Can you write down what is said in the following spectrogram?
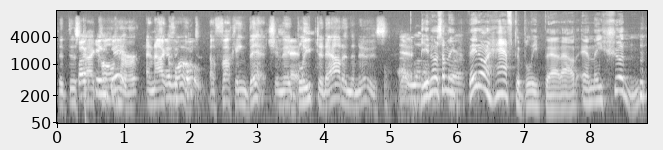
that this guy called bitch. her, and I As a quote, quote. a fucking bitch, and they Yes. bleeped it out in the news. I love You know something? her. They don't have to bleep that out, and they shouldn't,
